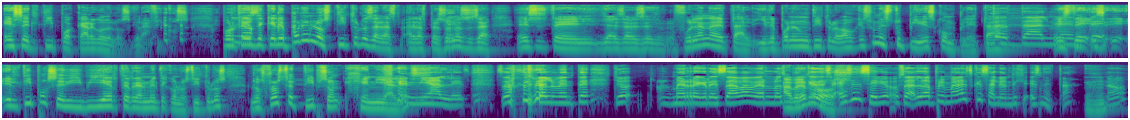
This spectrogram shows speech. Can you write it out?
es el tipo a cargo de los gráficos. Porque desde que le ponen los títulos a las, a las personas, o sea, es este, ya sabes, fulana de tal, y le ponen un título abajo, que es una estupidez completa. Totalmente. Este, el tipo se divierte realmente con los títulos. Los Frosted Tips son geniales. Geniales. Son realmente, yo me regresaba a verlos. A porque verlos. Decía, ¿Es en serio? O sea, la primera vez que salieron dije, ¿es neta? ¿No?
